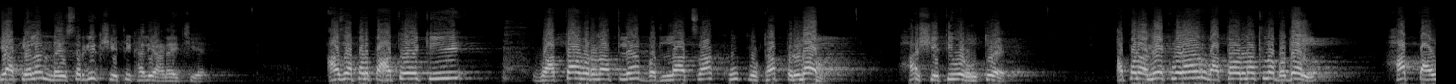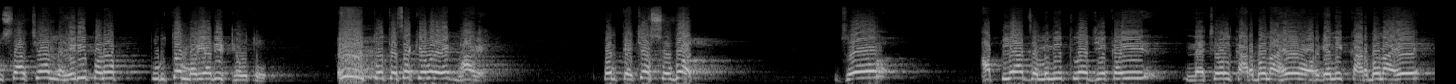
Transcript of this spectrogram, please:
ही आपल्याला नैसर्गिक शेतीखाली आणायची आहे. आज आपण पाहतोय की वातावरणातल्या बदलाचा खूप मोठा परिणाम हा शेतीवर होतोय. आपण अनेक वेळा वातावरणातला बदल हा पावसाच्या लहरीपणा पुरतं मर्यादित ठेवतो. तो त्याचा केवळ एक भाग आहे. पण त्याच्यासोबत जो आपल्या जमिनीतलं जे काही नॅचरल कार्बन आहे ऑर्गॅनिक कार्बन आहे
